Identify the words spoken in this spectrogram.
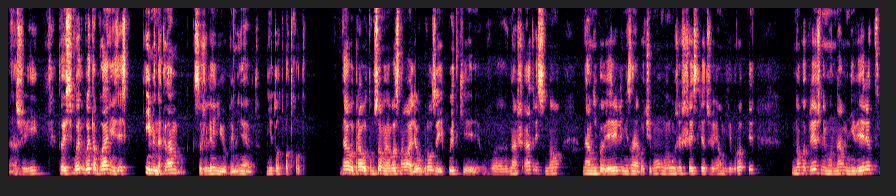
э, живи. То есть в, в этом плане здесь именно к нам, к сожалению, применяют не тот подход. Да, вы правы, Тумсо, мы обосновали угрозы и пытки в наш адрес, но нам не поверили, не знаю почему, мы уже 6 лет живем в Европе, но по-прежнему нам не верят,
